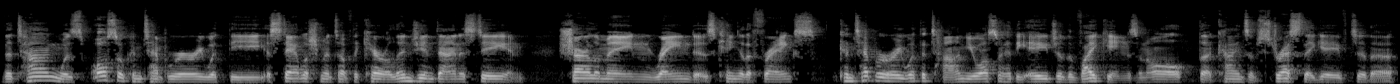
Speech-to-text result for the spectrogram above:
The Tang was also contemporary with the establishment of the Carolingian dynasty, and Charlemagne reigned as king of the Franks. Contemporary with the Tang, you also had the age of the Vikings and all the kinds of stress they gave to the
